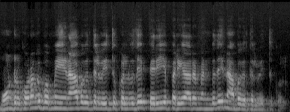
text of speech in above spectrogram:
மூன்று குரங்கு பொம்மையை ஞாபகத்தில் வைத்துக் கொள்வதே பெரிய பரிகாரம் என்பதை ஞாபகத்தில் வைத்துக்கொள்ளும்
